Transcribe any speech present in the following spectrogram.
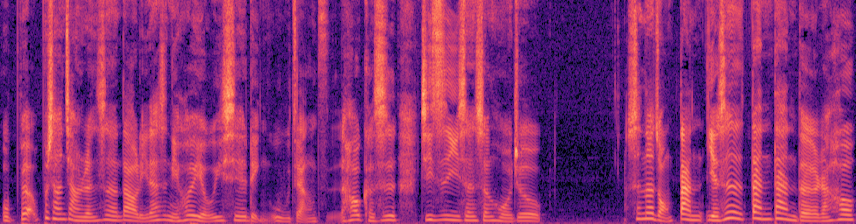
我不要不想讲人生的道理，但是你会有一些领悟这样子，然后可是《机智医生生活》就。是那种淡，也是淡淡的，然后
